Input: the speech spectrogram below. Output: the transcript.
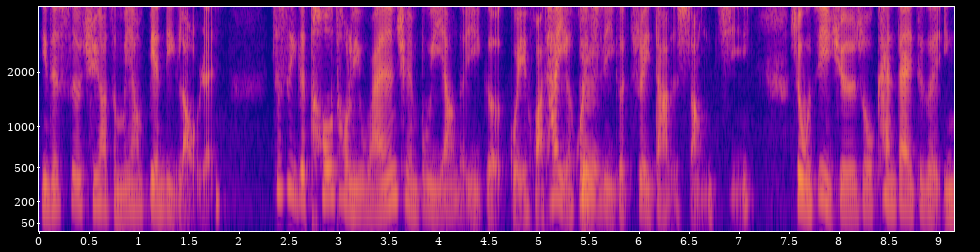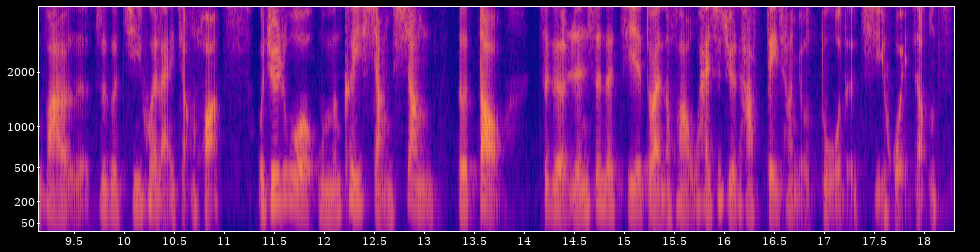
你的社区要怎么样便利老人？这是一个 totally 完全不一样的一个规划，它也会是一个最大的商机。所以我自己觉得说，看待这个银发的这个机会来讲的话，我觉得如果我们可以想象得到这个人生的阶段的话，我还是觉得它非常有多的机会这样子。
